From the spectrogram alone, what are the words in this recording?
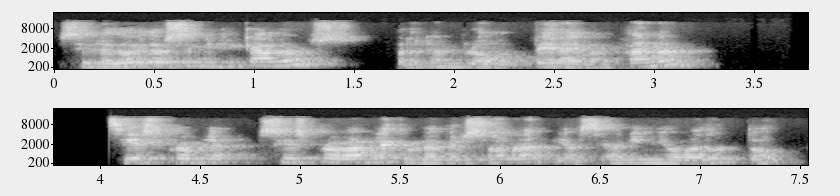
si le doy dos significados, por ejemplo, pera y manzana, si es, probable que una persona, ya sea niño o adulto,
